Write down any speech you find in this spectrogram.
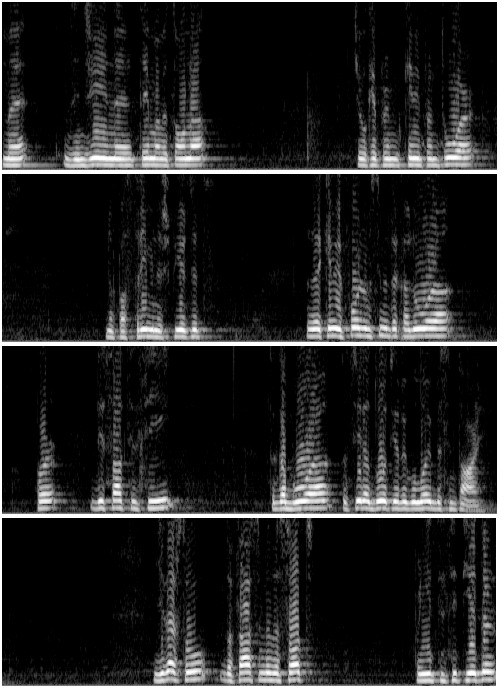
me zinxhirin e temave tona që u kemi premtuar në pastrimin e shpirtit dhe kemi folur mësimet e kaluara për disa cilësi të gabuara, të cilat duhet t'i rregullojë besimtari. Gjithashtu do flasim edhe sot për një cilësi tjetër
